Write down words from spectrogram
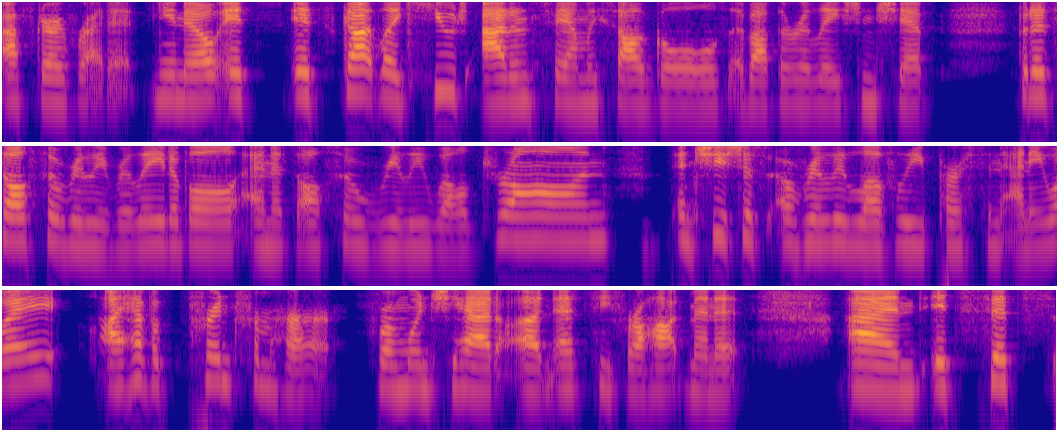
after I've read it. You know, it's it's got like huge Addams family style goals about the relationship, but it's also really relatable and it's also really well drawn and she's just a really lovely person anyway. I have a print from her from when she had an Etsy for a hot minute, and it sits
